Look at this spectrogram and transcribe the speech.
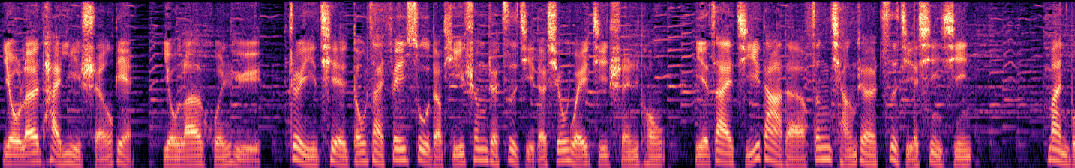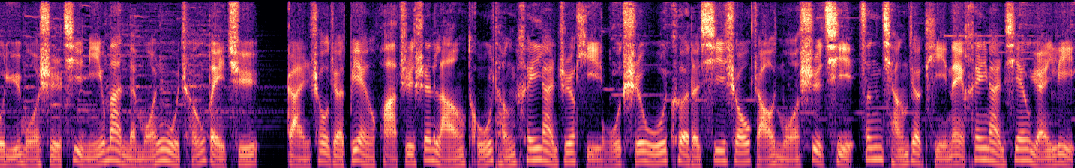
有了太一神殿，有了魂语。这一切都在飞速地提升着自己的修为及神通，也在极大地增强着自己的信心。漫步于魔式气弥漫的魔物城北区，感受着变化之身狼图腾黑暗之体无时无刻地吸收着魔士气，增强着体内黑暗仙元力。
